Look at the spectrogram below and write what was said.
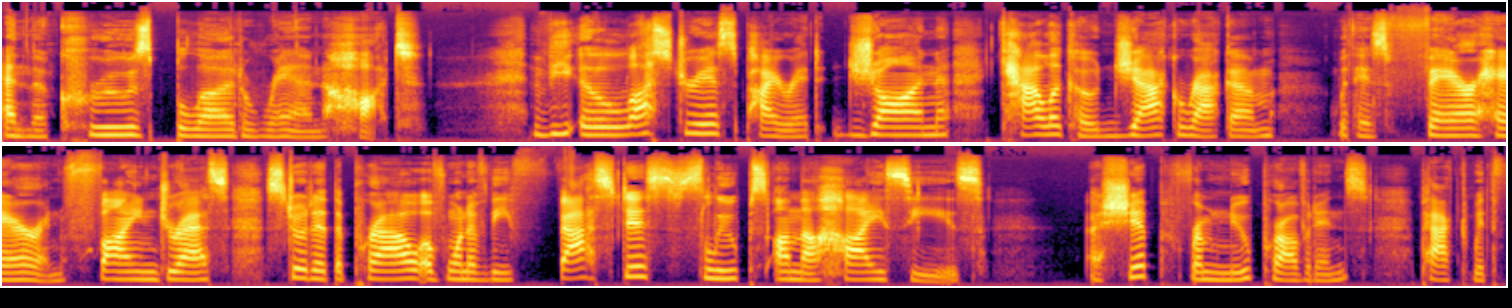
and the crew's blood ran hot. The illustrious pirate John Calico Jack Rackham, with his fair hair and fine dress, stood at the prow of one of the fastest sloops on the high seas. A ship from New Providence, packed with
